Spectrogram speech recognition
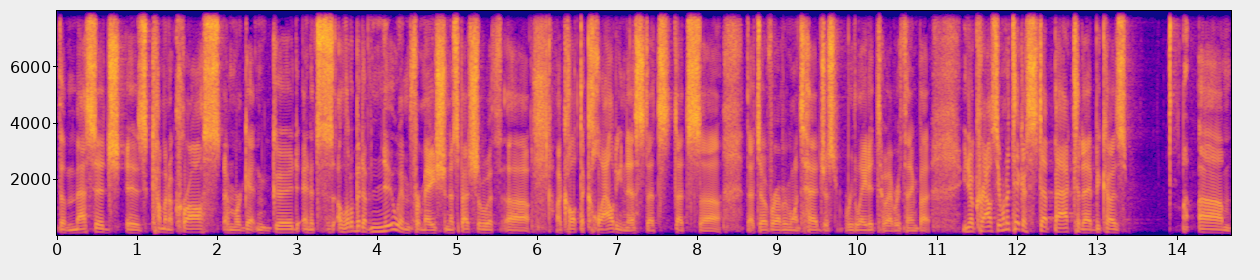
the message is coming across, and we're getting good. And it's a little bit of new information, especially with uh, I call it the cloudiness that's that's uh, that's over everyone's head, just related to everything. But you know, Krause, I want to take a step back today because um,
